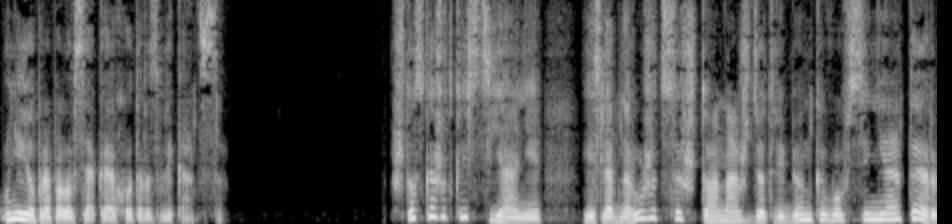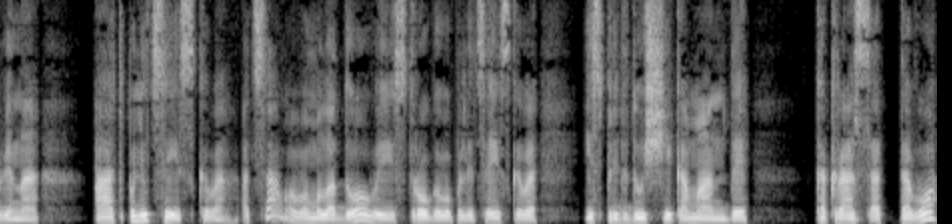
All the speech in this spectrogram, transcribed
у нее пропала всякая охота развлекаться. Что скажут крестьяне, если обнаружится, что она ждет ребенка вовсе не от Эрвина, а от полицейского, от самого молодого и строгого полицейского из предыдущей команды, как раз от того,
